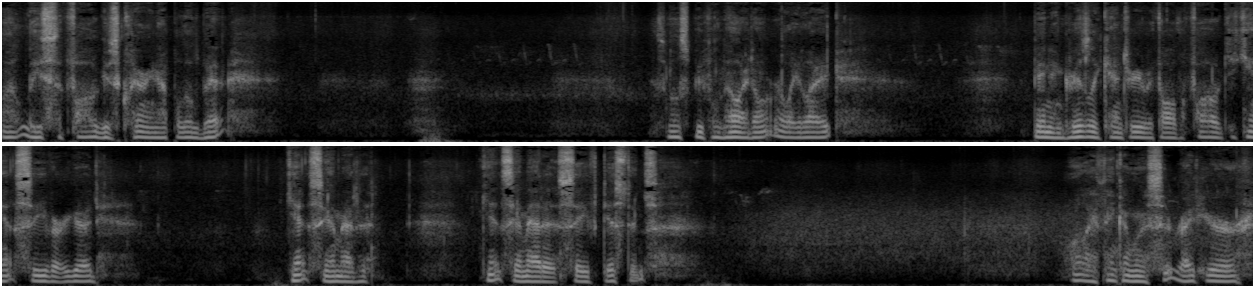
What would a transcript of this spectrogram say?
Well, at least the fog is clearing up a little bit. As most people know, I don't really like being in grizzly country with all the fog. You can't see very good. You can't see them at a can't see them at a safe distance. Well, I think I'm going to sit right here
